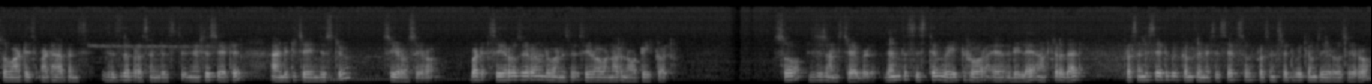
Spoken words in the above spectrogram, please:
so what is what happens? This is the present next state and it changes to 0 0 but 0 0 and 1 0 1 are not equal so this is unstable. Then the system wait for a delay. After that present state becomes a state so present state becomes 0 0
